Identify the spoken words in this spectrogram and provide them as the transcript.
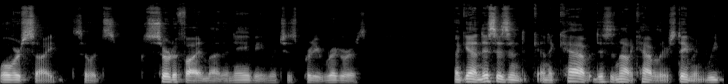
oversight, so it's certified by the Navy, which is pretty rigorous. Again, this isn't an a cav- this is not a cavalier statement. We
